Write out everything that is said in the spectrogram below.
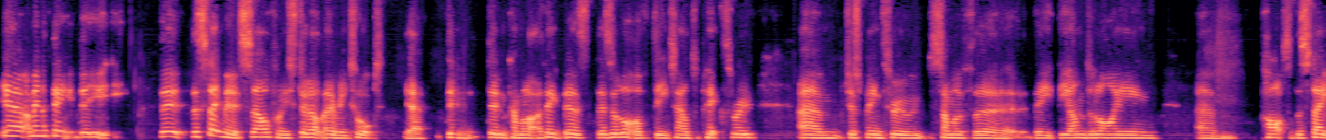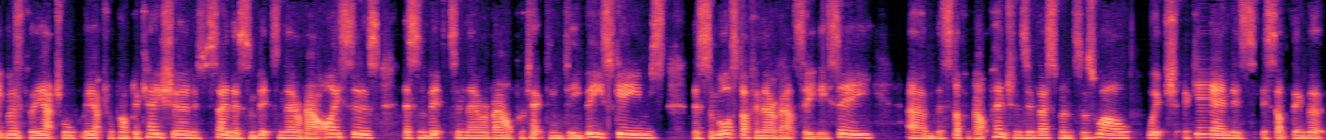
Yeah, I mean, I think the the the statement itself when he stood up there and he talked, yeah, didn't didn't come a lot. I think there's there's a lot of detail to pick through um, just being through some of the the, the underlying um, parts of the statement for the actual the actual publication. As you say, there's some bits in there about ISAs. There's some bits in there about protecting DB schemes. There's some more stuff in there about CDC. Um, there's stuff about pensions investments as well, which again is is something that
